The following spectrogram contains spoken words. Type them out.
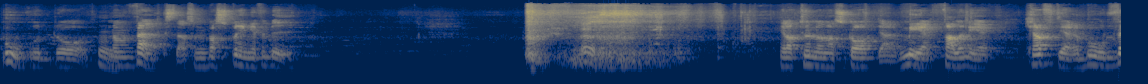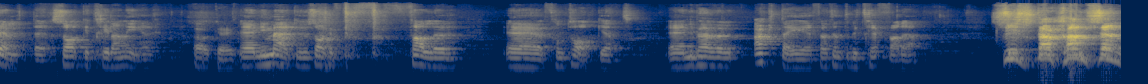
bord och någon verkstad som ni bara springer förbi. Hela tunnlarna skakar. Mer faller ner. Kraftigare bord välter. Saker trillar ner. Okej. Eh, ni märker hur saker faller eh, från taket. Eh, ni behöver akta er för att inte bli träffade. Sista chansen!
